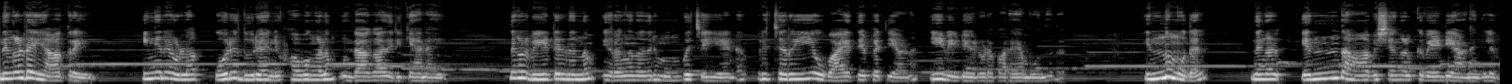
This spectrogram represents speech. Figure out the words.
നിങ്ങളുടെ യാത്രയിൽ ഇങ്ങനെയുള്ള ഒരു ദുരനുഭവങ്ങളും ഉണ്ടാകാതിരിക്കാനായി. നിങ്ങൾ വീട്ടിൽ നിന്നും ഇറങ്ങുന്നതിന് മുമ്പ് ചെയ്യേണ്ട ഒരു ചെറിയ ഉപായത്തെ പറ്റിയാണ് ഈ വീഡിയോയിലൂടെ പറയാൻ പോകുന്നത്. ഇന്നു മുതൽ നിങ്ങൾ എന്ത് ആവശ്യങ്ങൾക്ക് വേണ്ടിയാണെങ്കിലും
